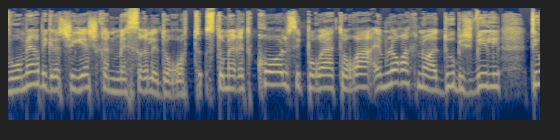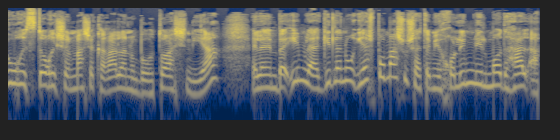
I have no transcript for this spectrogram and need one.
והוא אומר בגלל שיש כאן מסר לדורות. זאת אומרת, כל סיפורי התורה הם לא רק נועדו בשביל תיאור היסטורי של מה שקרה לנו באותו השנייה, אלא הם באים להגיד לנו, יש פה משהו שאתם יכולים ללמוד הלאה.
